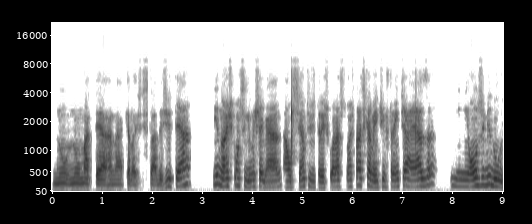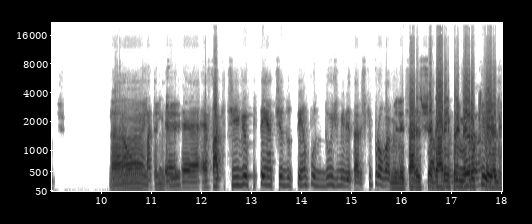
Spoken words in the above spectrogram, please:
no, numa terra, naquelas estradas de terra, e nós conseguimos chegar ao centro de Três Corações, praticamente em frente à ESA, em 11 minutos. Então, ah, entendi. É, é, é, factível que tenha tido tempo dos militares, que provavelmente. Militares chegarem primeiro que ele.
